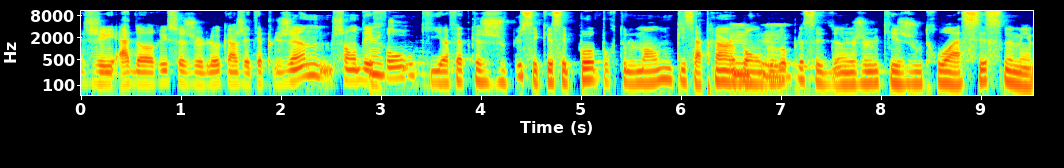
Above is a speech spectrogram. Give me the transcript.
J'ai adoré ce jeu-là quand j'étais plus jeune. Son défaut OK. qui a fait que je joue plus, c'est que c'est pas pour tout le monde. Puis ça prend un bon Mhm. groupe. C'est un jeu qui joue 3 à 6, là, mais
